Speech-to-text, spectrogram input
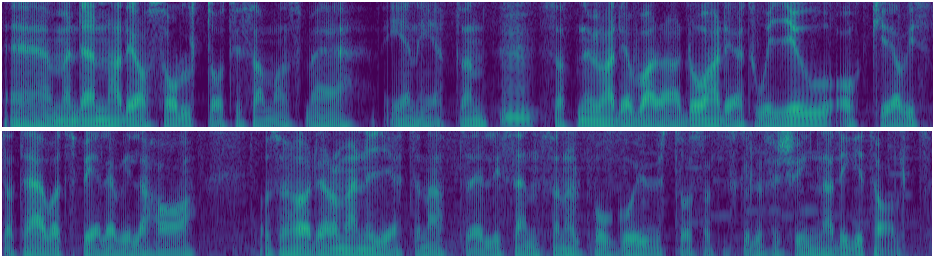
Eh, men den hade jag sålt då tillsammans med enheten. Mm. Så att nu hade jag bara, då hade jag ett Wii U och jag visste att det här var ett spel jag ville ha. Och så hörde jag de här nyheterna att eh, licensen höll på att gå ut då, så att det skulle försvinna digitalt.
